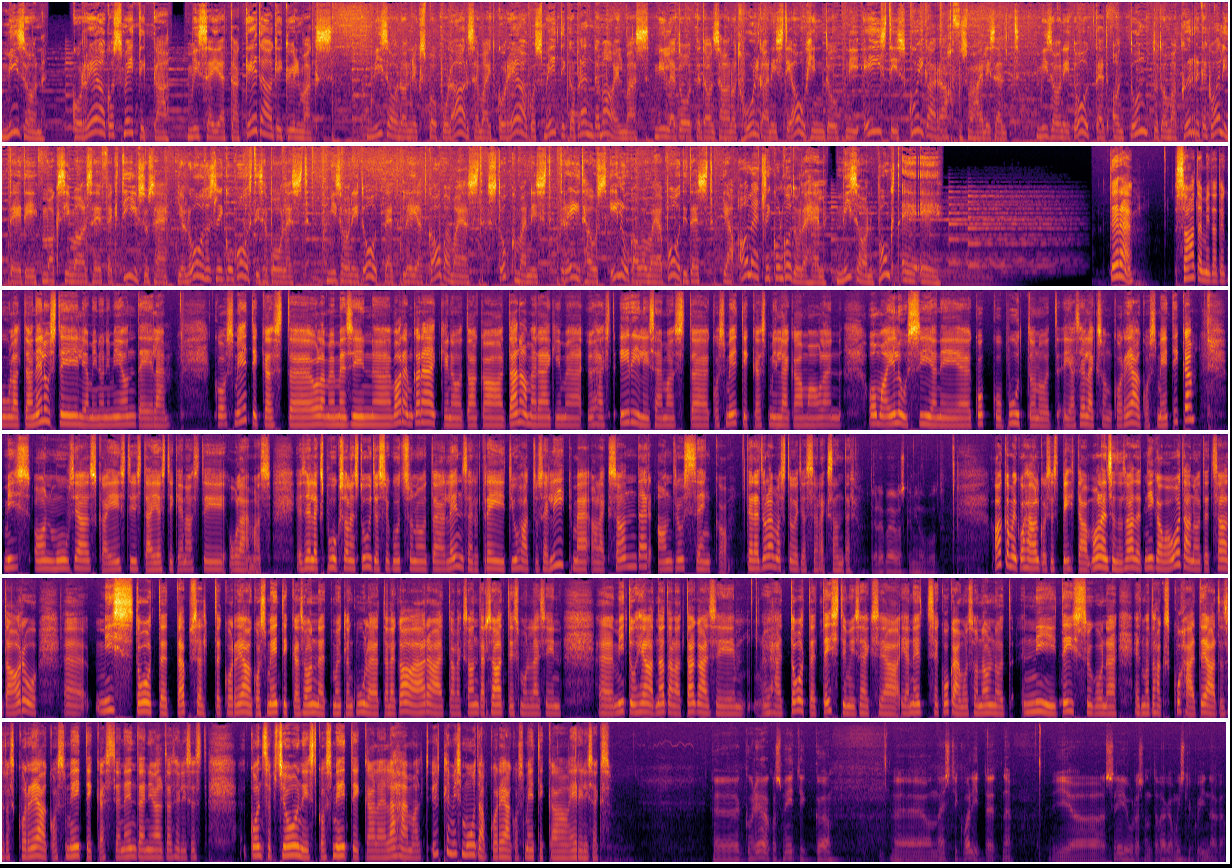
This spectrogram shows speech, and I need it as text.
Mison, Korea kosmeetika, mis ei jäta kedagi külmaks Mison on üks populaarsemaid Korea kosmeetikabrände maailmas, mille tooted on saanud hulganisti auhindu nii Eestis kui ka rahvusvaheliselt. Misoni tooted on tuntud oma kõrge kvaliteedi, maksimaalse efektiivsuse ja loodusliku koostise poolest. Misoni tooted leiad Kaubamajast, Stockmannist, Tradehouse ilukaubamaja poodidest ja ametlikul kodulehel mison.ee tere! saade, mida te kuulate, on Elustiil ja minu nimi on Teele kosmeetikast äh, oleme me siin äh, varem ka rääkinud, aga täna me räägime ühest erilisemast äh, kosmeetikast, millega ma olen oma elus siiani kokku puutunud ja selleks on Korea kosmeetika, mis on muuseas ka Eestis täiesti kenasti olemas. ja selleks puhuks olen stuudiosse kutsunud Lenser Trade juhatuse liikme Aleksander Andrussenko. tere tulemast stuudiosse, Aleksander! tere päevast ka minu poolt! Hakkame kohe algusest pihta, ma olen seda saadet nii kaua oodanud, et saada aru, äh, mis tooted täpselt Korea kosmeetikas on, et ma ütlen kuulajatele ka ära, et Aleksander saatis mulle siin äh, mitu head nädalat tagasi ühed tooted testimiseks ja, ja need, see kogemus on olnud nii teistsugune, et ma tahaks kohe teada sellest Korea kosmeetikast ja nende nii-öelda sellisest kontseptsioonist kosmeetikale lähemalt. ütle, mis muudab Korea kosmeetikat kosmeetika eriliseks? Korea kosmeetika äh, on hästi kvaliteetne ja seejuures on ta väga mõistliku hinnaga.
